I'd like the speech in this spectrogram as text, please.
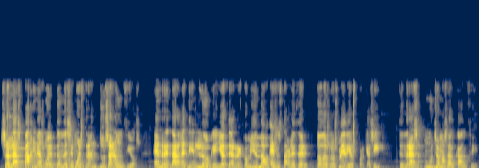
Son las páginas web donde se muestran tus anuncios. En retargeting lo que yo te recomiendo es establecer todos los medios, porque así tendrás mucho más alcance.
